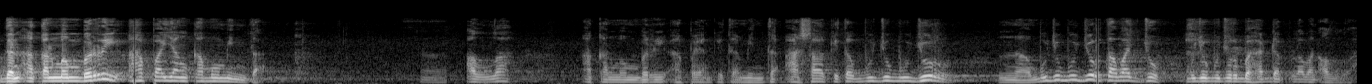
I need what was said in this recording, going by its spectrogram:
dan akan memberi apa yang kamu minta. Allah akan memberi apa yang kita minta asal kita bujur-bujur. Nah, bujur-bujur tawajuh bujur-bujur berhadap lawan Allah.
